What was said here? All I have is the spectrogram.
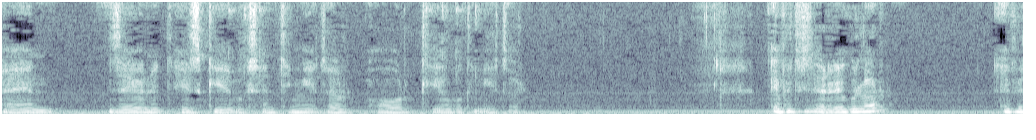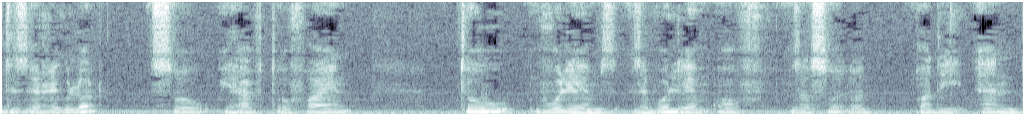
and the unit is cubic centimeter or cubic meter. If it is irregular if it is irregular so we have to find two volumes the volume of the solid body and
